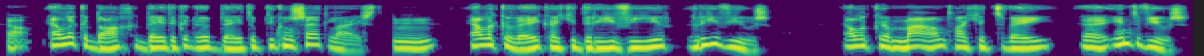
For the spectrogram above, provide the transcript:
Ja. Elke dag deed ik een update op die conceptlijst. Mhm. Elke week had je drie, vier reviews. Elke maand had je twee eh, interviews.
